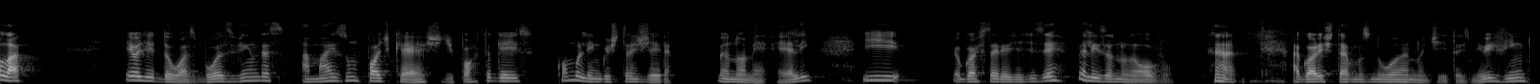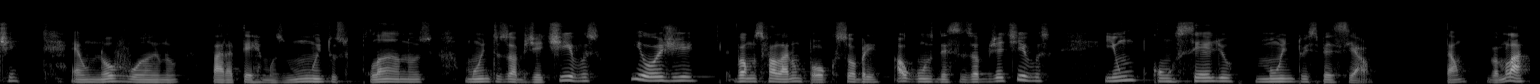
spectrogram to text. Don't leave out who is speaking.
Speaker 1: Olá, eu lhe dou as boas-vindas a mais um podcast de português como língua estrangeira. Meu nome é Ellie e eu gostaria de dizer Feliz Ano Novo! Agora estamos no ano de 2020, é um novo ano para termos muitos planos, muitos objetivos e hoje vamos falar um pouco sobre alguns desses objetivos e um conselho muito especial. Então, vamos lá!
